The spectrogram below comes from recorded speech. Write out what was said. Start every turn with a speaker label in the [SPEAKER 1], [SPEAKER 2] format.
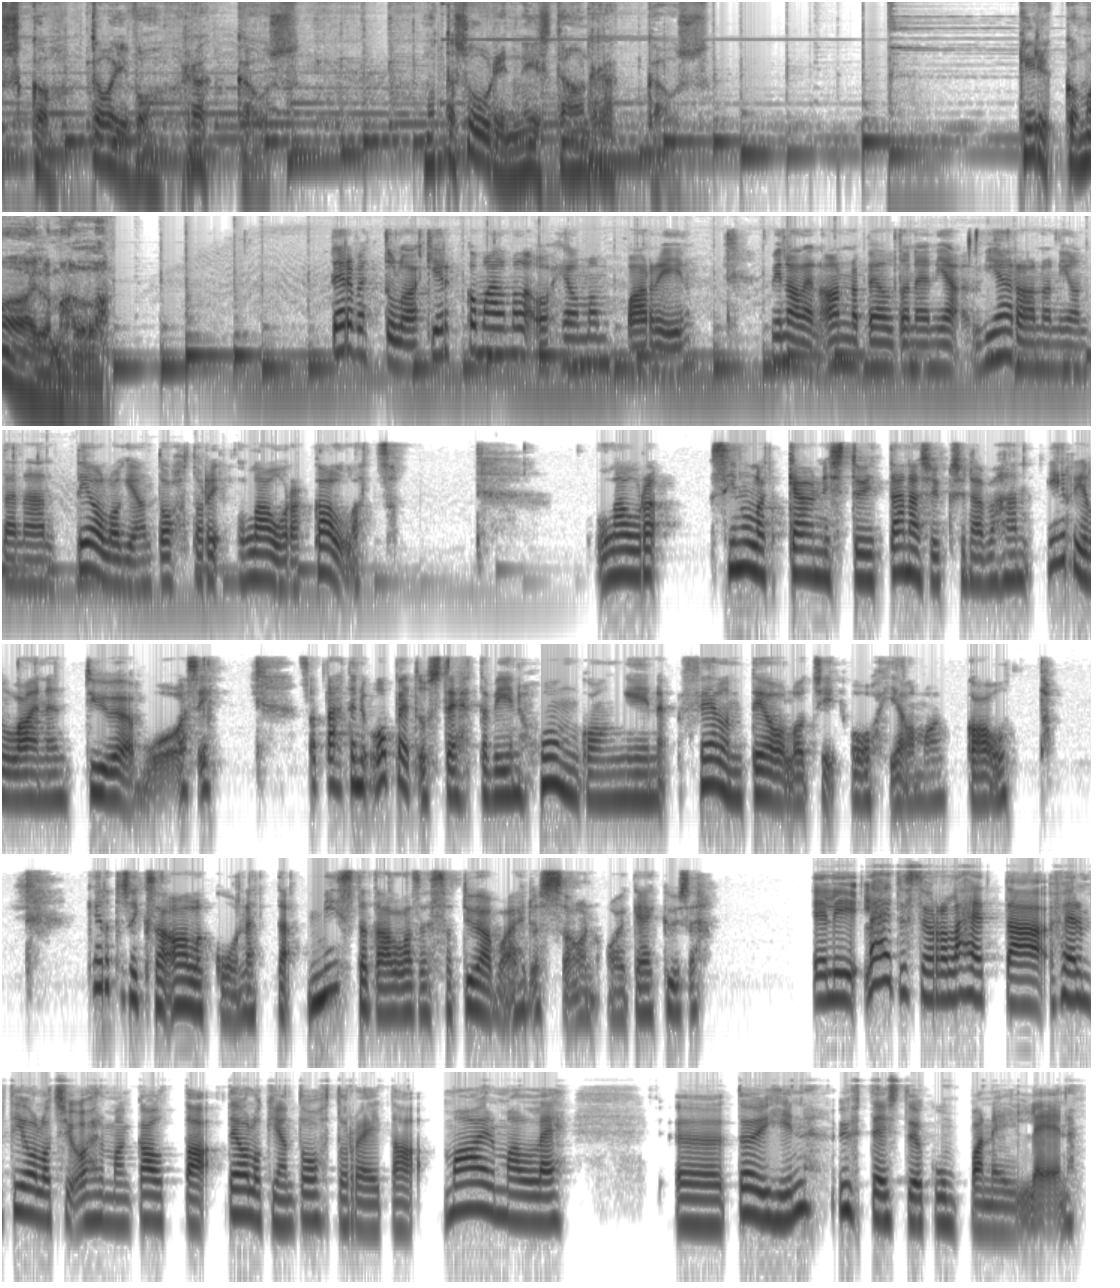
[SPEAKER 1] Usko, toivo, rakkaus. Mutta suurin niistä on rakkaus. Kirkko maailmalla.
[SPEAKER 2] Tervetuloa Kirkkomaailmalla ohjelman pariin. Minä olen Anna Peltonen ja vieraanani on tänään teologian tohtori Laura Kallatsa. Laura, sinulla käynnistyi tänä syksynä vähän erilainen työvuosi. Sä oot lähtenyt opetustehtäviin Hongkongiin Film Theology-ohjelman kautta. Kertoisitko alkuun, että mistä tällaisessa työvaihdossa on oikein kyse?
[SPEAKER 3] Eli lähetysseura lähettää Film Theology-ohjelman kautta teologian tohtoreita maailmalle ö, töihin yhteistyökumppaneilleen.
